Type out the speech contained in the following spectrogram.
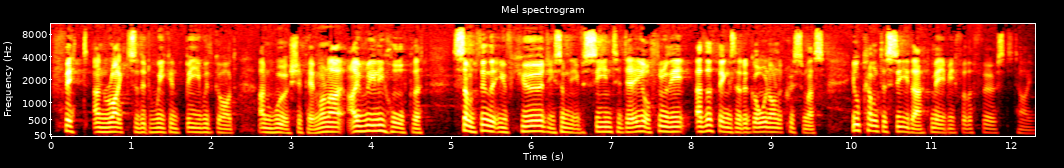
fit and right so that we can be with God and worship him? And I, I really hope that something that you've heard, something you've seen today, or through the other things that are going on at Christmas, you'll come to see that maybe for the first time.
